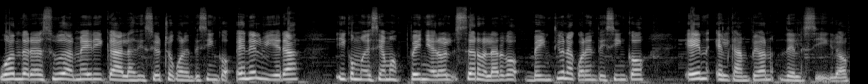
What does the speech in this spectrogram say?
Wanderer Sudamérica a las 18.45 en el Viera y como decíamos Peñarol Cerro Largo 21.45 en el campeón del siglo.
